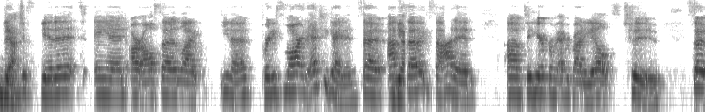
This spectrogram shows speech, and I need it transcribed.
that yes. just get it and are also like you know, pretty smart and educated. So I'm yeah. so excited um, to hear from everybody else too. So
